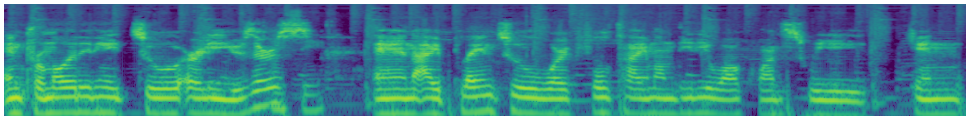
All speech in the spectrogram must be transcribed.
and promoting it to early users and I plan to work full time on DD Walk once we can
